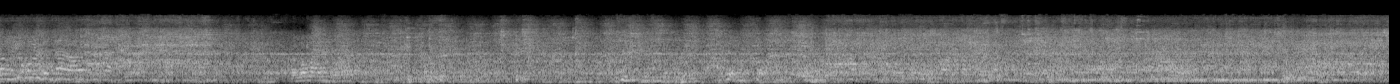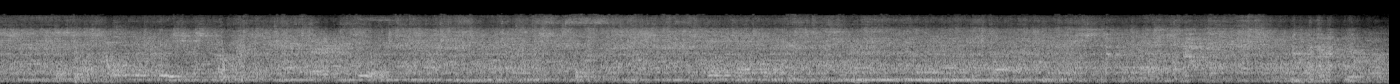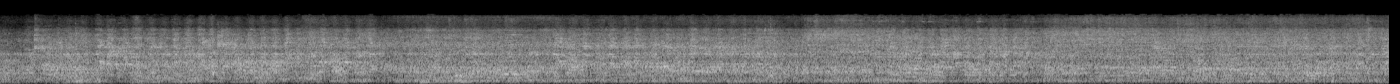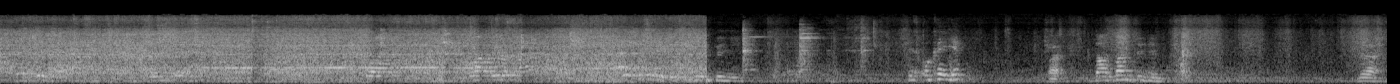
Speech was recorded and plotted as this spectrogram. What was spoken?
Oh, you hold it down. I'll do that. Yeah, okay, yeah. Right, down, down to him. Yeah.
